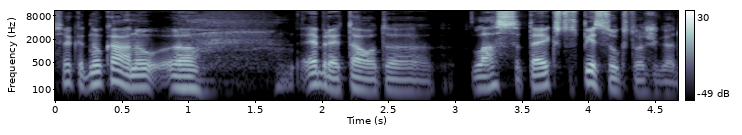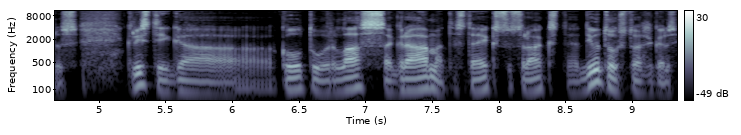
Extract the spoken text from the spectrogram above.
Saka, nu kā, nu, uh, ebreju tauta lasa tekstus 5000 gadus, kristīgā kultūra lasa grāmatas, tekstus raksta 2000 gadus.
